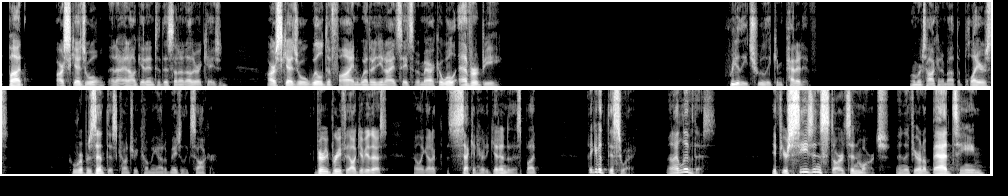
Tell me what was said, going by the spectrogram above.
But our schedule, and, I, and I'll get into this on another occasion, our schedule will define whether the United States of America will ever be really, truly competitive when we're talking about the players who represent this country coming out of Major League Soccer. Very briefly, I'll give you this. I only got a second here to get into this, but think of it this way, and I live this. If your season starts in March, and if you're on a bad team,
